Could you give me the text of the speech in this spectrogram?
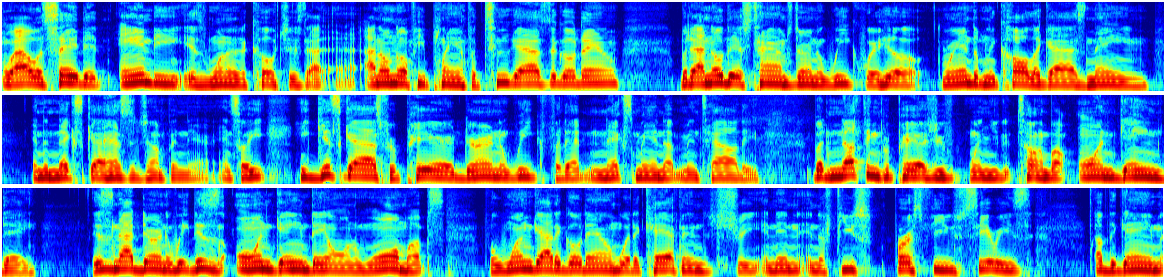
Well, I would say that Andy is one of the coaches that I don't know if he planned for two guys to go down, but I know there's times during the week where he'll randomly call a guy's name and the next guy has to jump in there. And so he, he gets guys prepared during the week for that next man up mentality. But nothing prepares you when you're talking about on game day. This is not during the week. This is on game day on warm ups for one guy to go down with a calf injury, and then in the few first few series of the game,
